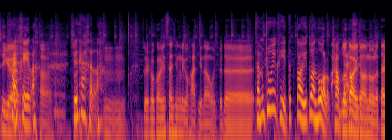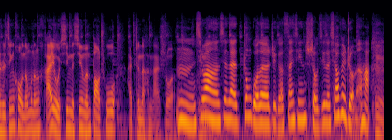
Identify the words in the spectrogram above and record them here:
这个太黑了。啊，这太狠了，嗯嗯。所以说，关于三星这个话题呢，我觉得咱们终于可以告一段落了吧？差不多告一段落了。但是今后能不能还有新的新闻爆出，还真的很难说。嗯，希望现在中国的这个三星手机的消费者们哈，嗯，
